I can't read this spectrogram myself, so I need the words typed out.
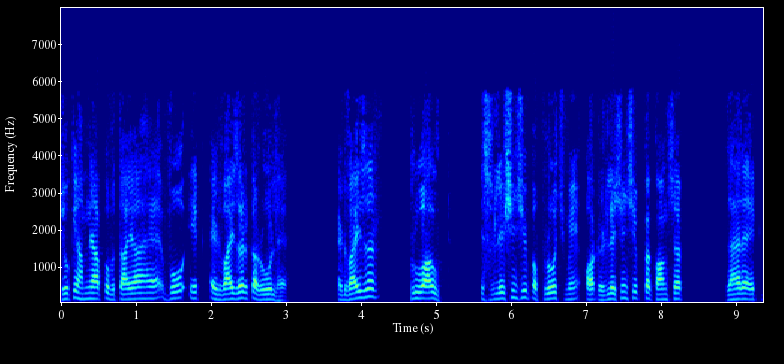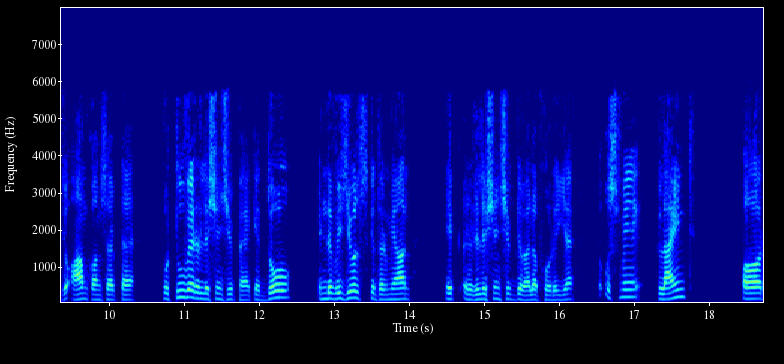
جو کہ ہم نے آپ کو بتایا ہے، وہ ایک ایڈوائزر کا رول ہے۔ ایڈوائزر تھرو آؤٹ اس ریلیشن شپ اپروچ میں اور ریلیشن شپ کا کانسیپٹ ظاہر ہے ایک جو عام کانسیپٹ ہے، وہ ٹو وے ریلیشن شپ ہے کہ دو انڈیویجولس کے درمیان ایک ریلیشن شپ ڈیولپ ہو رہی ہے۔ تو اس میں کلائنٹ اور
